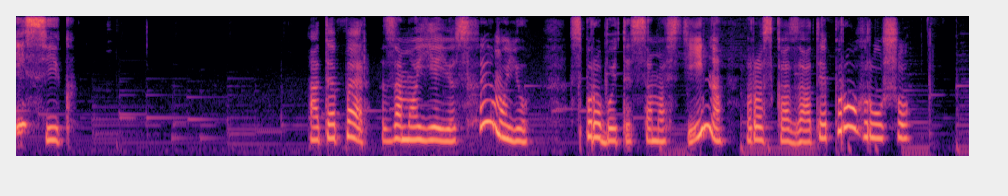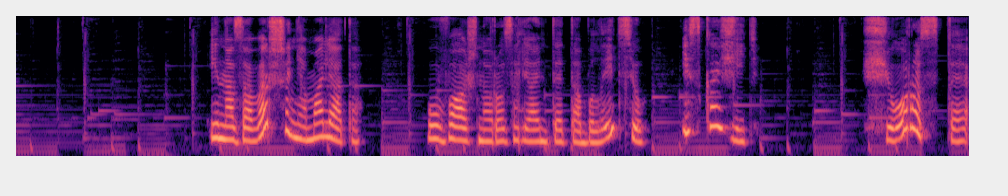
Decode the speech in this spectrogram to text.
і сік. А тепер за моєю схемою спробуйте самостійно розказати про грушу. І на завершення малята уважно розгляньте таблицю і скажіть, що росте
